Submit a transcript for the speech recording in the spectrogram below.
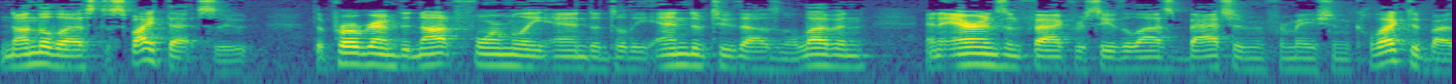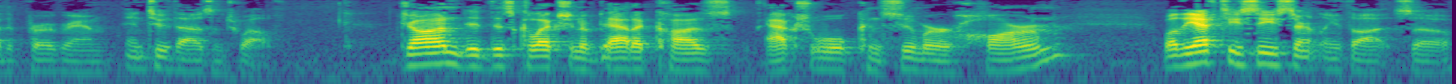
Nonetheless, despite that suit, the program did not formally end until the end of 2011, and Aaron's, in fact, received the last batch of information collected by the program in 2012. John, did this collection of data cause actual consumer harm? Well, the FTC certainly thought so.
